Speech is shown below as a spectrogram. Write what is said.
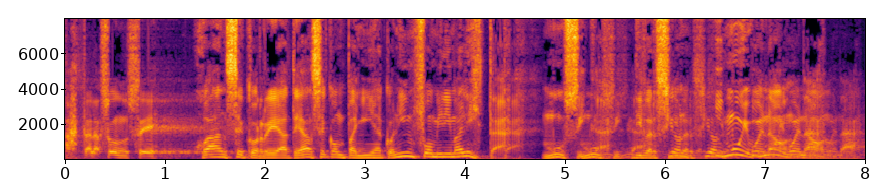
Hasta las 11. Juan C. Correa te hace compañía con info minimalista, música, diversión, y muy buena, onda.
